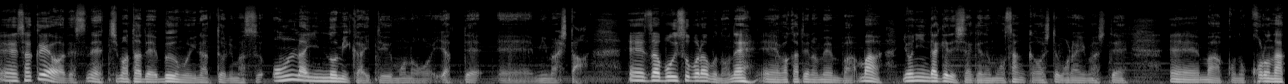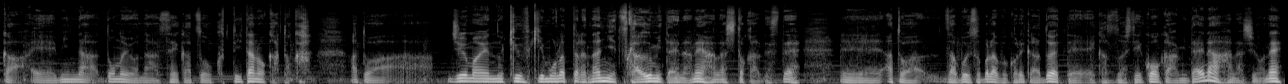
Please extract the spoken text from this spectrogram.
えー、昨夜はですね巷でブームになっておりますオンライン飲み会というものをやってみ、えー、ました、えー、ザ・ボイス・オブ・ラブのね、えー、若手のメンバーまあ4人だけでしたけども参加をしてもらいまして、えー、まあこのコロナ禍、えー、みんなどのような生活を送っていたのかとかあとは10万円の給付金もらったら何に使うみたいなね話とかですね、えー、あとはザ・ボイス・オブ・ラブこれからどうやって活動していこうかみたいな話をね、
